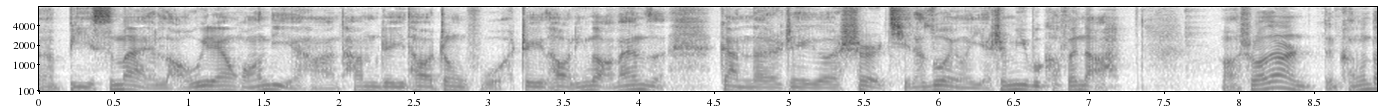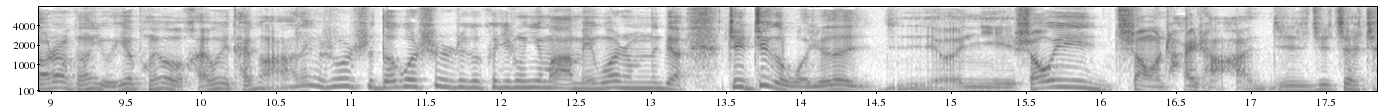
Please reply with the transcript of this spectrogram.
呃，俾斯麦老威廉皇帝哈，他们这一套政府这一套领导班子干的这个事儿起的作用也是密不可分的啊啊！说到这儿，可能到这儿，可能有些朋友还会抬杠啊，那个时候是德国是这个科技中心吗？美国什么那个？这这个我觉得，呃，你稍微上网查一查啊，这这这这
